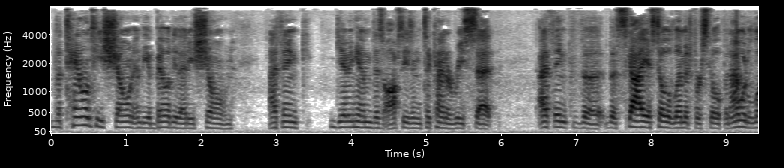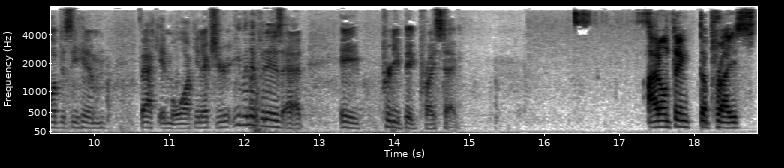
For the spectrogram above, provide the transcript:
the talent he's shown and the ability that he's shown, I think giving him this offseason to kind of reset, I think the the sky is still the limit for Schoop. and I would love to see him back in Milwaukee next year, even if it is at a pretty big price tag. I don't think the price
